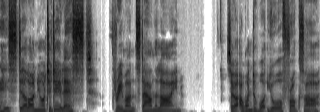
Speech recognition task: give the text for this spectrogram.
he's still on your to do list three months down the line. So I wonder what your frogs are.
